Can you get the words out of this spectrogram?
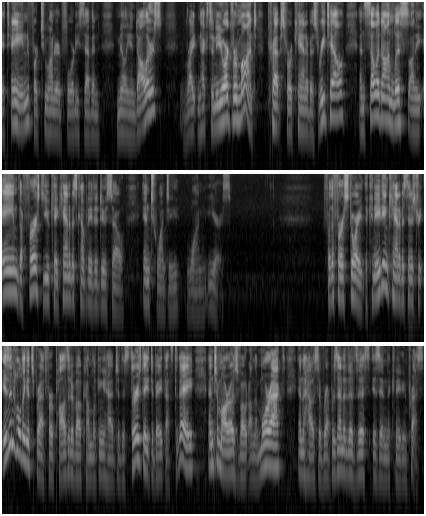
Etain for $247 million right next to New York, Vermont, preps for cannabis retail, and Celadon lists on the AIM, the first UK cannabis company to do so in 21 years. For the first story, the Canadian cannabis industry isn't holding its breath for a positive outcome looking ahead to this Thursday's debate, that's today, and tomorrow's vote on the MORE Act in the House of Representatives. This is in the Canadian press.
